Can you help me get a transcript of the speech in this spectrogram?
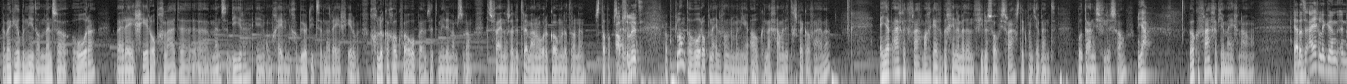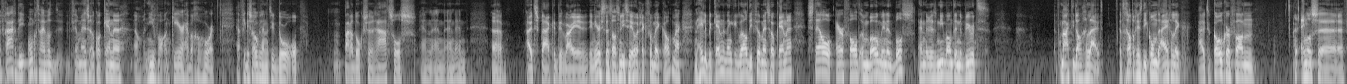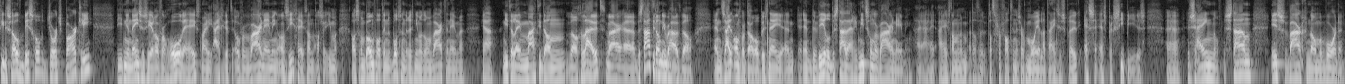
Daar ben ik heel benieuwd, want mensen horen. Wij reageren op geluid. Hè. Eh, mensen, dieren, in je omgeving gebeurt iets en daar reageren we gelukkig ook wel op. Hè. We zitten midden in Amsterdam. Het is fijn als we de tram aan horen komen dat er dan een stap op zijn. Maar planten horen op een, een of andere manier ook. En daar gaan we dit gesprek over hebben. En je hebt eigenlijk gevraagd, mag ik even beginnen met een filosofisch vraagstuk? Want jij bent botanisch filosoof. Ja, Welke vraag heb jij meegenomen? Ja, dat is eigenlijk een, een vraag die ongetwijfeld veel mensen ook wel kennen, of in ieder geval een keer hebben gehoord. Ja, filosofen zijn natuurlijk door op paradoxen, raadsels en, en, en, en eh, uitspraken waar je in eerste instantie niet zo heel erg veel mee kan. Maar een hele bekende, denk ik wel, die veel mensen ook kennen. Stel, er valt een boom in het bos en er is niemand in de buurt, maakt die dan geluid? Het grappige is, die komt eigenlijk uit de koker van Engelse eh, filosoof, bisschop, George Berkeley. Die het niet eens zozeer over horen heeft, maar die eigenlijk het over waarneming aan zich heeft. Dan als er, iemand, als er een boom valt in het bos en er is niemand om hem waar te nemen. Ja, niet alleen maakt hij dan wel geluid, maar eh, bestaat hij dan überhaupt wel? En zijn antwoord daarop is nee, en, de wereld bestaat eigenlijk niet zonder waarneming. Hij, hij, heeft dan een, dat, dat vervat in een soort mooie Latijnse spreuk, esse est percipi. Dus eh, zijn of bestaan is waargenomen worden.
